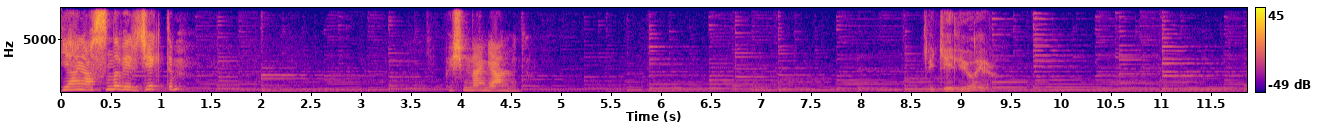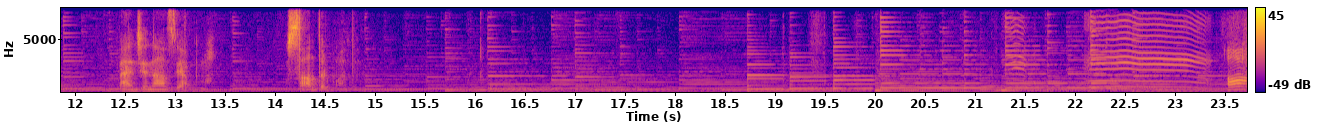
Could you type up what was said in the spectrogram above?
Yani aslında verecektim. Peşimden gelmedi. E geliyor ya. Bence naz yapma. Usandırma adamı. Aa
